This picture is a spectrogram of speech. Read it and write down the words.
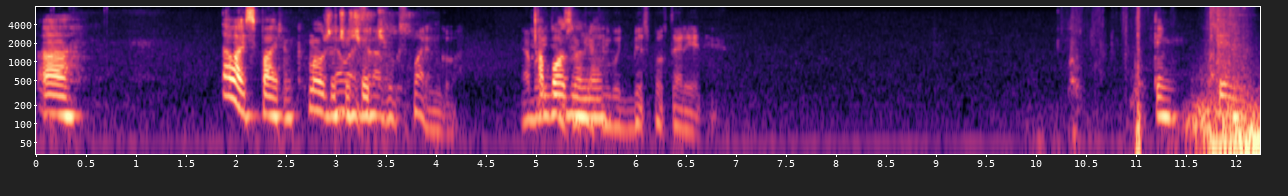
А, давай спарринг. Мы уже Давай чуть-чуть. сразу к спаррингу. Обойдемся Обознанные. как-нибудь без повторения. Тынь, тынь.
